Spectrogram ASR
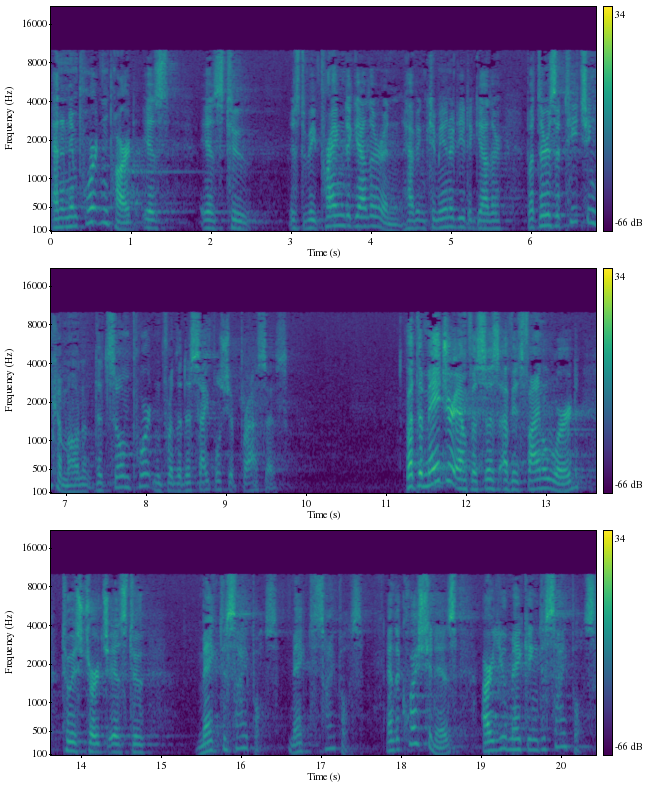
And an important part is, is, to, is to be praying together and having community together. But there's a teaching component that's so important for the discipleship process. But the major emphasis of his final word to his church is to Make disciples. Make disciples. And the question is are you making disciples?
